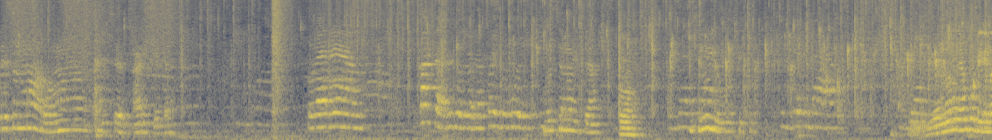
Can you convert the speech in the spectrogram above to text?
രസം മാറും അടിച്ച്? അടിക്കട്ടെ ഇതൊന്നും ഞാൻ പൊട്ടിക്കണ്ട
